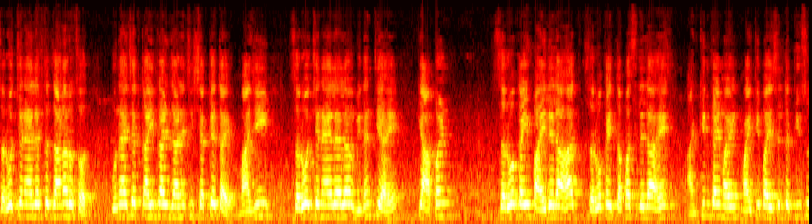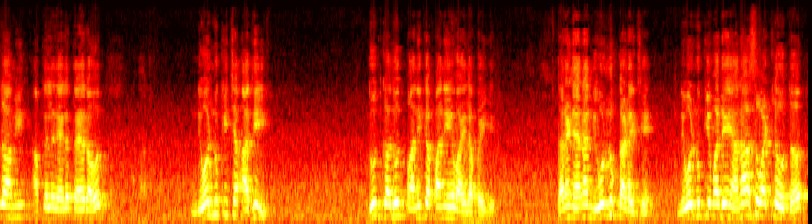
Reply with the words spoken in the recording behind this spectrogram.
सर्वोच्च न्यायालयात तर जाणारच आहोत. पुन्हा याच्यात काही काळ जाण्याची शक्यता आहे. माझी सर्वोच्च न्यायालयाला विनंती आहे की आपण सर्व काही पाहिलेलं आहात सर्व काही तपासलेलं आहे. आणखीन काही माहि- माहिती पाहिजे असेल तर ती सुद्धा आम्ही आपल्याला द्यायला तयार आहोत. निवडणुकीच्या आधी दूध का दूध पाणी का पाणी हे व्हायला पाहिजे. कारण यांना निवडणूक काढायची निवडणुकीमध्ये यांना असं वाटलं होतं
